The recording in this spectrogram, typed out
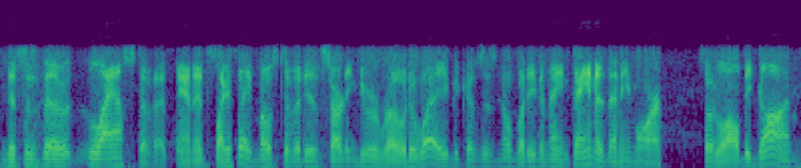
This is the last of it, and it's like I say, most of it is starting to erode away because there's nobody to maintain it anymore. So it'll all be gone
